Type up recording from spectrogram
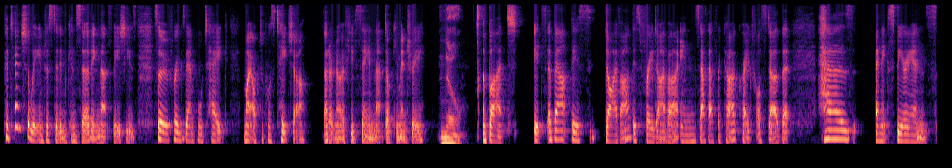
potentially interested in conserving that species. So, for example, take My Octopus Teacher. I don't know if you've seen that documentary. No. But it's about this diver, this free diver in South Africa, Craig Foster, that has an experience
